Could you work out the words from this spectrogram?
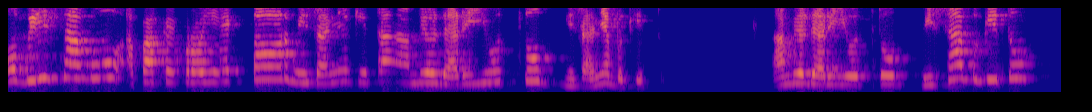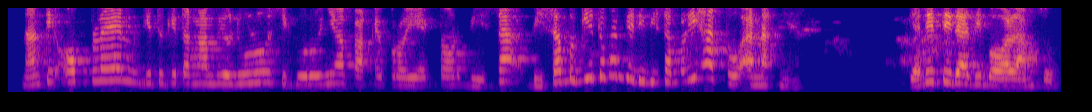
Oh bisa Bu, pakai proyektor, misalnya kita ngambil dari YouTube, misalnya begitu. Ambil dari YouTube, bisa begitu? Nanti offline gitu kita ngambil dulu si gurunya pakai proyektor, bisa? Bisa begitu kan jadi bisa melihat tuh anaknya. Jadi tidak dibawa langsung.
